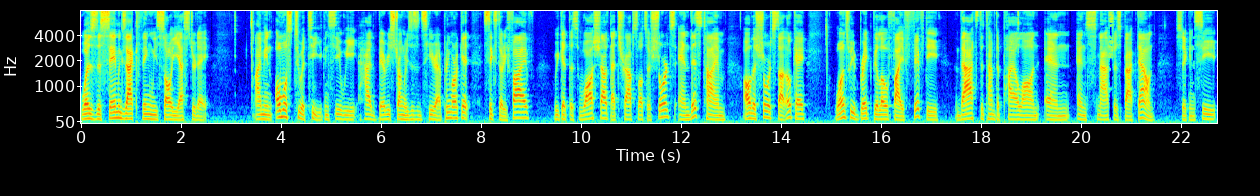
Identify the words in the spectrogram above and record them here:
was the same exact thing we saw yesterday. I mean, almost to a T. You can see we had very strong resistance here at pre-market, 635. We get this washout that traps lots of shorts, and this time, all the shorts thought, okay, once we break below 550, that's the time to pile on and and smash us back down. So you can see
